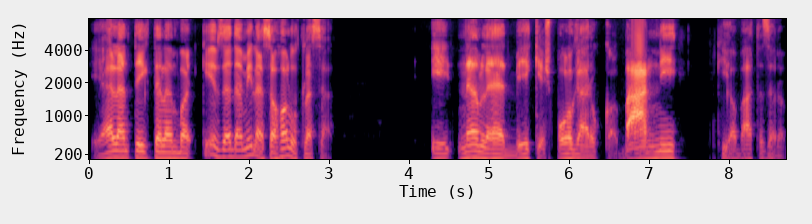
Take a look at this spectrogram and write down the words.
Jelentéktelen baj, képzeld el, mi lesz, ha halott leszel? Így nem lehet békés polgárokkal bánni, kiabált az arab.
